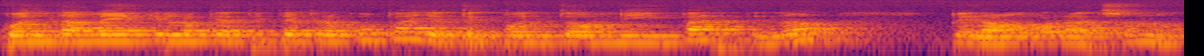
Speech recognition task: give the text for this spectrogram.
cuéntame qué es lo que a ti te preocupa, yo te cuento mi parte, ¿no? Pero a un borracho no.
